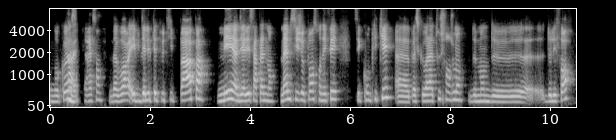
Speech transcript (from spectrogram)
Donc, ah c'est intéressant d'avoir et d'aller peut-être petit pas à pas, mais d'y aller certainement. Même si je pense qu'en effet, c'est compliqué euh, parce que voilà, tout changement demande de, de l'effort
